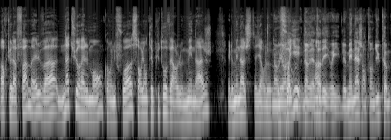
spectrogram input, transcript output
alors que la femme, elle, va naturellement, encore une fois, s'orienter plutôt vers le ménage. Mais le ménage, c'est-à-dire le, Non, le mais on- foyer, Non, mais hein, attendez, oui, le ménage entendu comme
